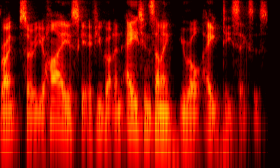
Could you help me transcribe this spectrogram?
right? So you higher your skill. If you've got an eight in something, you roll eight d6s.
